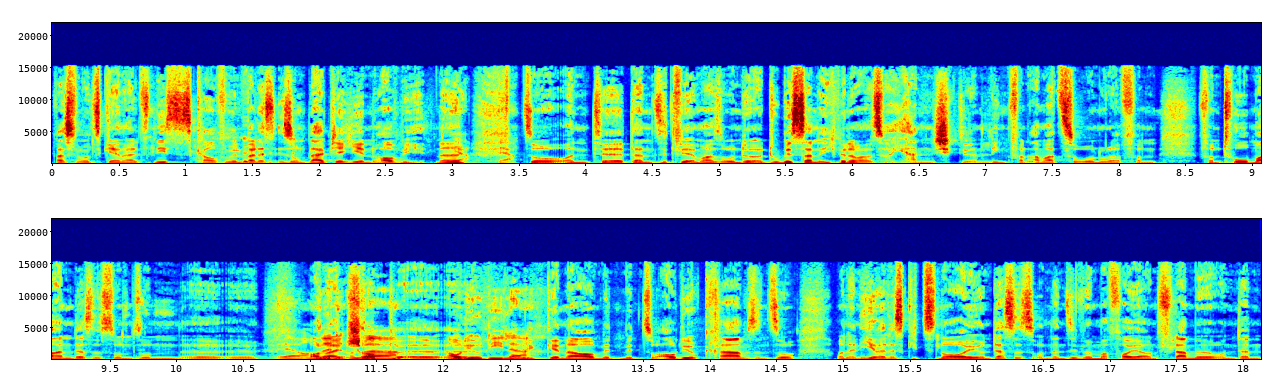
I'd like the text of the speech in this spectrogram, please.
was wir uns gerne als nächstes kaufen würden, weil das ist und bleibt ja hier ein Hobby. Ne? Ja, ja. So, und äh, dann sind wir immer so, und du bist dann, ich bin immer so, Jan, schick dir dann einen Link von Amazon oder von, von Thomann, das ist so ein, so ein äh, äh ja, Online-Shop. Äh, Audiodealer. Genau, mit, mit so Audiokrams und so. Und dann hier, das gibt's neu und das ist, und dann sind wir mal Feuer und Flamme und dann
